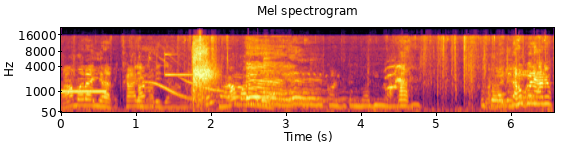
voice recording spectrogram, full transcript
ના મરાય યાર. ભિખારી મરી જા ના મરાય લે. શું કરે હાર્યું?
